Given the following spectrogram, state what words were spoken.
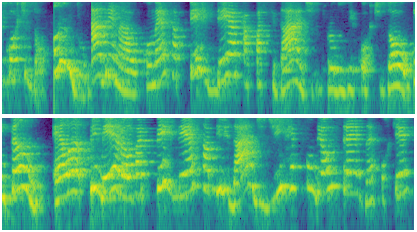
de cortisol. Quando a adrenal começa a perder a capacidade de produzir cortisol, então ela primeiro ela vai perder essa habilidade de responder ao estresse, né? Porque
